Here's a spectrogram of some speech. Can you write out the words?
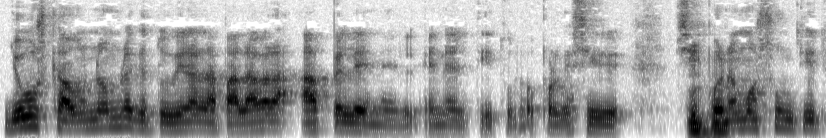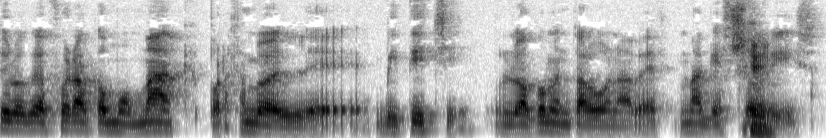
yo buscaba un nombre que tuviera la palabra Apple en el, en el título, porque si, si ponemos un título que fuera como Mac, por ejemplo el de Vitici, lo ha comentado alguna vez, Mac Stories,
